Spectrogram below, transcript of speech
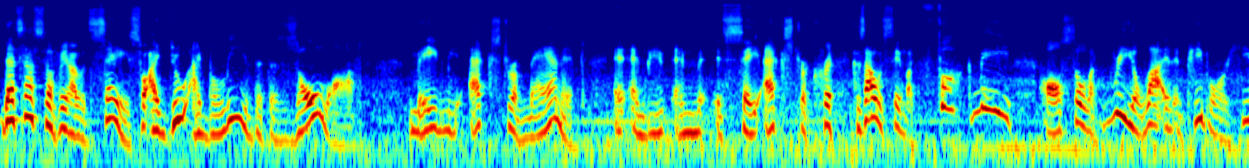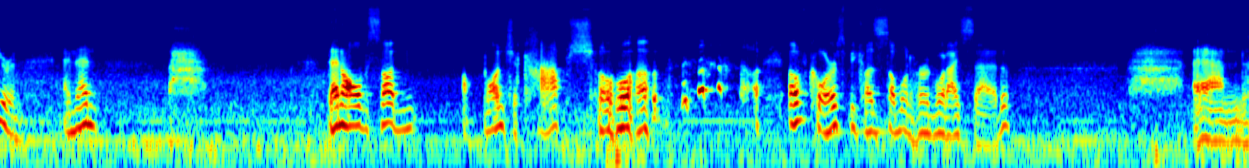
that's not something I would say. So I do, I believe that the Zoloft made me extra manic and, and be and say extra because I was saying like fuck me also like real lot and, and people were hearing and then then all of a sudden a bunch of cops show up of course because someone heard what I said and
